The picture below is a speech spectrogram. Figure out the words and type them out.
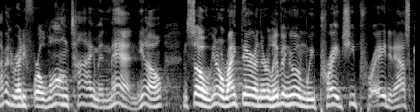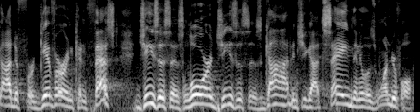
I've been ready for a long time, and man, you know. And so, you know, right there in their living room, we prayed. She prayed and asked God to forgive her and confessed Jesus as Lord, Jesus as God, and she got saved, and it was wonderful.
